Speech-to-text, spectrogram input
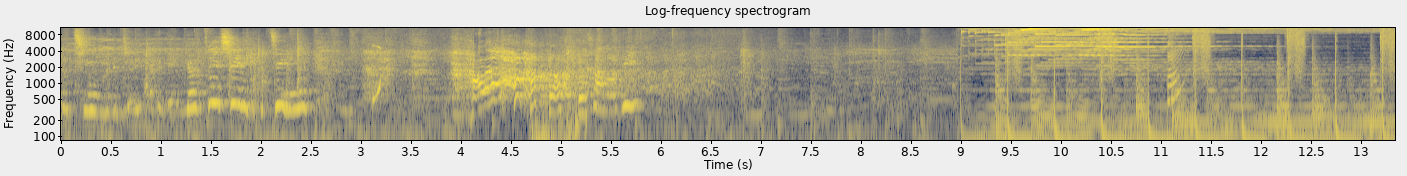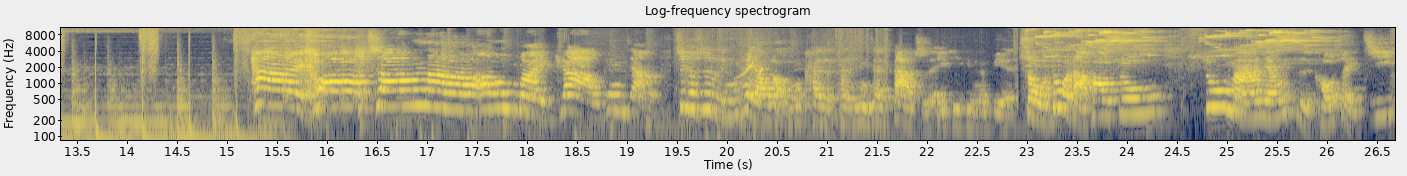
的情侣最爱拥有最吸睛。好了，上楼梯。就，是林瑞瑶老公开的餐厅，在大直 ATT 那边。手剁打抛猪、酥麻娘子口水鸡、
